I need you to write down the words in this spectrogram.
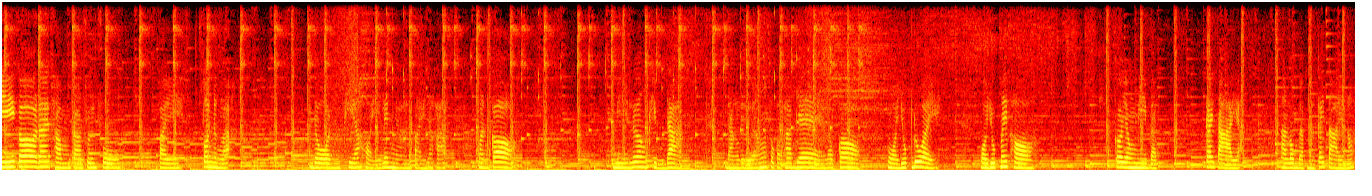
นี้ก็ได้ทำการฟื้นฟูไปต้นหนึ่งละ โดนเพี้ยหอยเล่นงานไปนะคะ มันก็ มีเรื่องผิวด่างด่างเหลืองสุขภาพแย่แล้วก็หัวยุบด้วย หัวยุบไม่พอ ก็ยังมีแบบใกล้ตายอะอารมณ์แบบเหมือนใกล้ตายอะเนาะ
